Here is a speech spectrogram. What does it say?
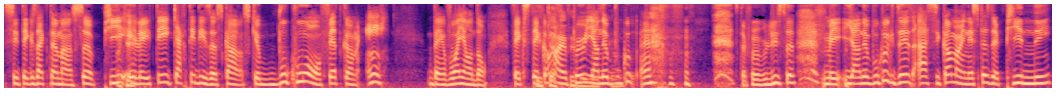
c'est exactement ça. Puis Ok. elle a été écartée des Oscars, ce que beaucoup ont fait comme hein, ben voyons donc. Fait que c'était comme un peu, il y en a beaucoup. C'était pas voulu ça, mais il y en a beaucoup qui disent ah c'est comme un espèce de pied de nez.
